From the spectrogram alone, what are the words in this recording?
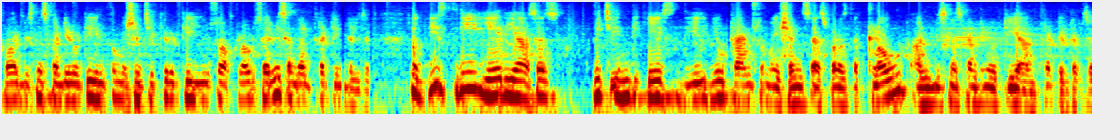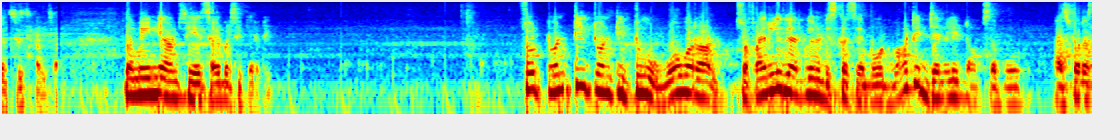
for business continuity information security use of cloud service and then threat intelligence. So these three areas is which indicates the new transformations as far as the cloud and business continuity and threat intelligence is concerned. So mainly on say cyber security so 2022 overall so finally we are going to discuss about what it generally talks about as far as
